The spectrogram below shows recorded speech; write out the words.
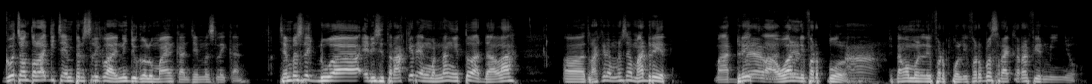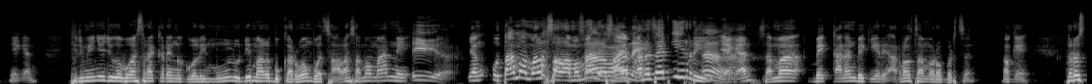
Gue contoh lagi Champions League lah. Ini juga lumayan kan Champions League kan. Champions League 2 edisi terakhir yang menang itu adalah eh, terakhir yang menang sama Madrid. Madrid ya, lawan Madrid. Liverpool. Ah. Kita ngomongin Liverpool. Liverpool strikernya Firmino, ya kan. Firmino juga bukan striker yang ngegolin mulu. Dia malah buka ruang buat salah sama Mane. Iya. Yang utama malah salah sama Mane, sayap kanan sayap kiri, Ah. ya kan? Sama back kanan back kiri Arnold sama Robertson. Oke. Terus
